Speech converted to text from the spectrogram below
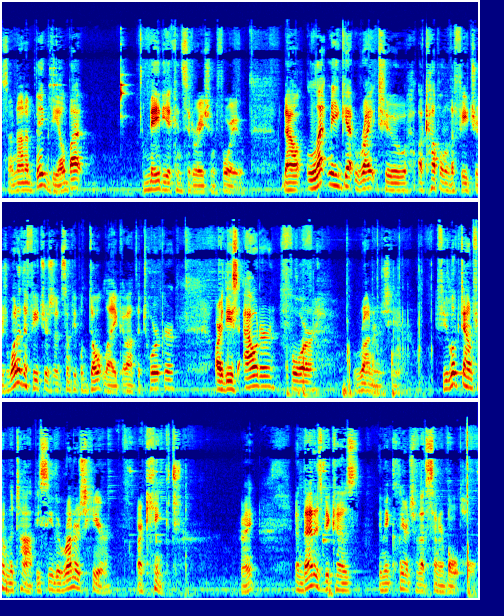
So not a big deal, but maybe a consideration for you. Now, let me get right to a couple of the features. One of the features that some people don't like about the Torker are these outer four runners here. If you look down from the top, you see the runners here are kinked, right? And that is because they make clearance for that center bolt hole,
